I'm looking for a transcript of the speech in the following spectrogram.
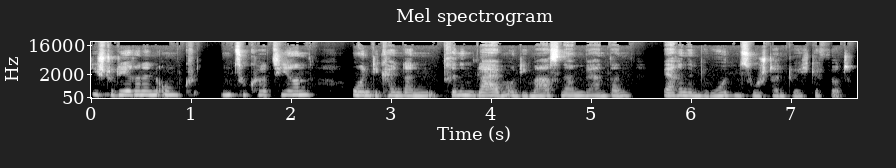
die Studierenden um, umzuquartieren und die können dann drinnen bleiben und die Maßnahmen werden dann während dem bewohnten Zustand durchgeführt.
